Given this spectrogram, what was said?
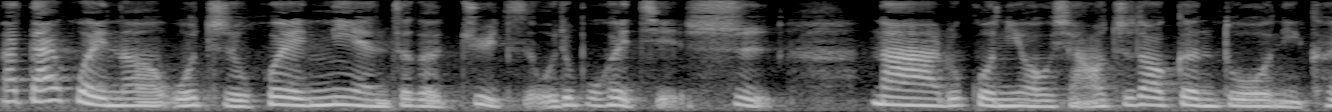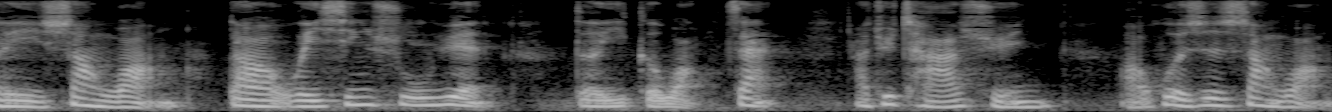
那待会呢，我只会念这个句子，我就不会解释。那如果你有想要知道更多，你可以上网到维新书院的一个网站啊去查询啊，或者是上网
